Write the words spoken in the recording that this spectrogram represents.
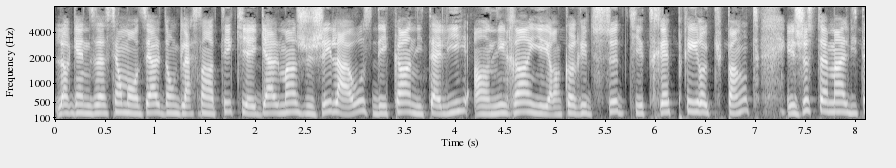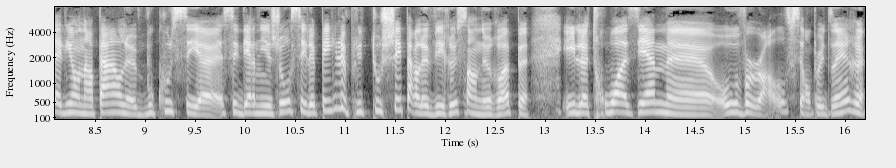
L'Organisation mondiale donc de la santé qui a également jugé la hausse des cas en Italie, en Iran et en Corée du Sud qui est très préoccupante. Et justement, l'Italie, on en parle beaucoup ces, euh, ces derniers jours. C'est le pays le plus touché par le virus en Europe et le troisième euh, overall, si on peut dire.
